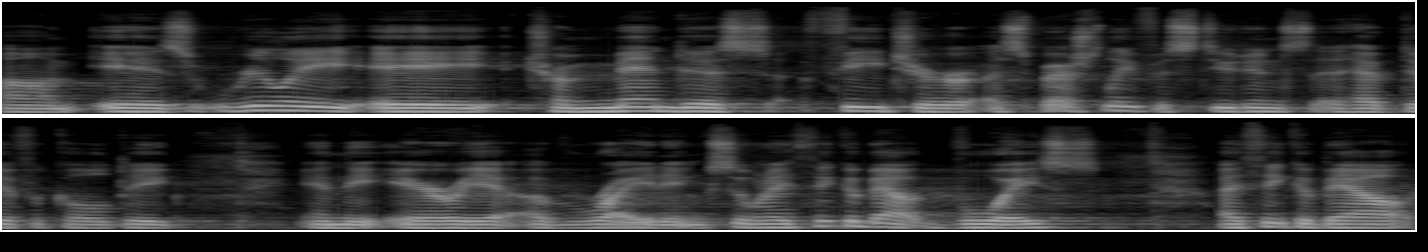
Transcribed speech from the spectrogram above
um, is really a tremendous feature, especially for students that have difficulty in the area of writing. So when I think about voice, I think about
